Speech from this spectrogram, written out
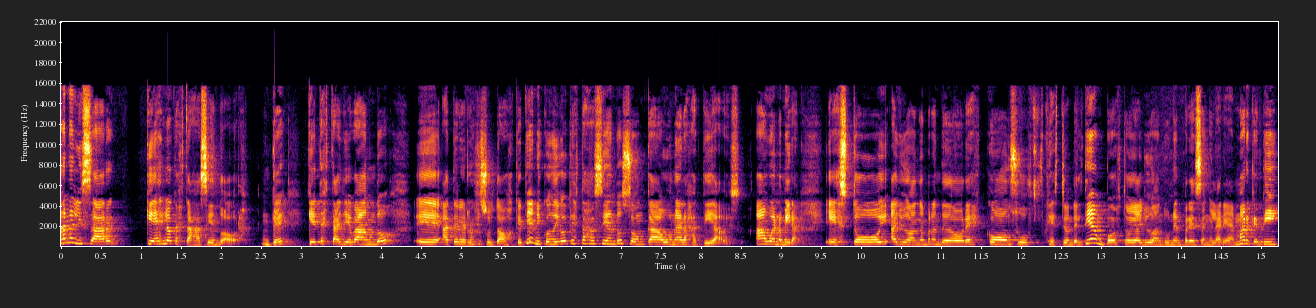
a analizar qué es lo que estás haciendo ahora. ¿Qué te está llevando eh, a tener los resultados que tiene? Y cuando digo que estás haciendo son cada una de las actividades. Ah, bueno, mira, estoy ayudando a emprendedores con su gestión del tiempo, estoy ayudando a una empresa en el área de marketing,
